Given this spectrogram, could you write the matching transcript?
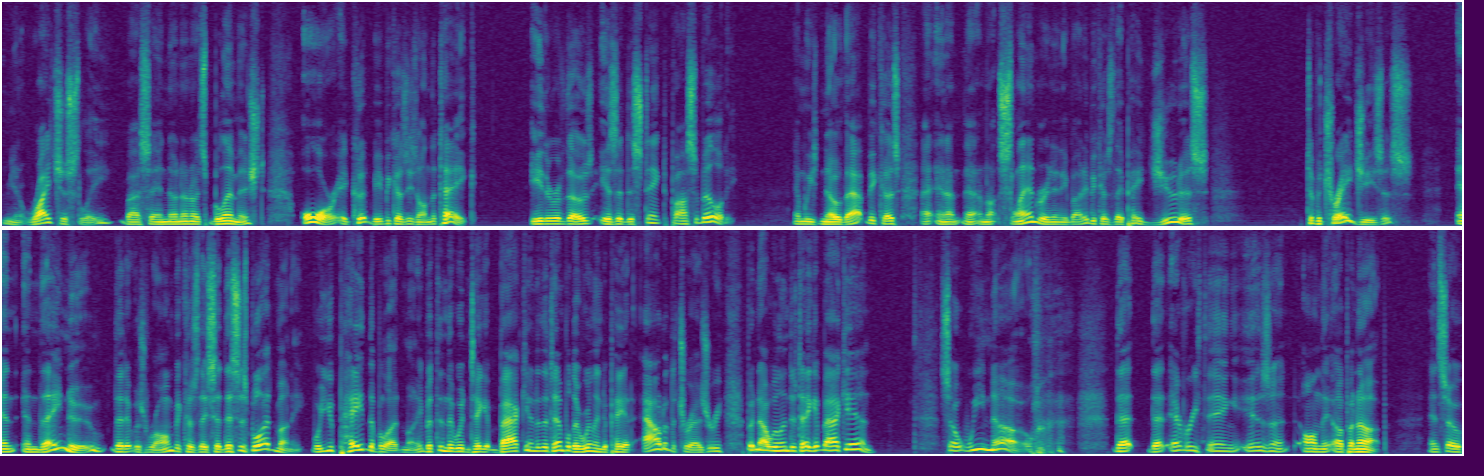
you know, righteously by saying no, no, no, it's blemished, or it could be because he's on the take. Either of those is a distinct possibility, and we know that because, and I'm, I'm not slandering anybody because they paid Judas to betray Jesus and and they knew that it was wrong because they said this is blood money. Well, you paid the blood money, but then they wouldn't take it back into the temple. They're willing to pay it out of the treasury, but not willing to take it back in. So we know that that everything isn't on the up and up. And so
